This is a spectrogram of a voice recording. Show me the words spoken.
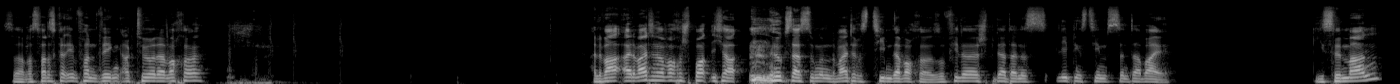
So, was war das gerade eben von wegen Akteur der Woche? Eine, eine, weitere Woche sportlicher Höchstleistung und ein weiteres Team der Woche. So viele Spieler deines Lieblingsteams sind dabei. Gieselmann,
